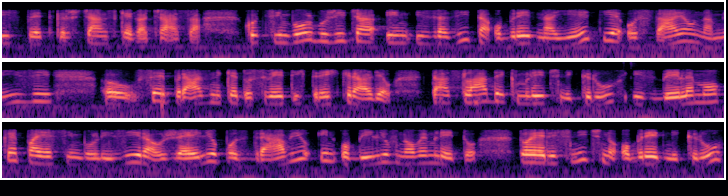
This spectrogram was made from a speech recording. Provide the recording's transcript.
izpred krščanskega časa. Kot simbol božiča in izrazita obredna jed je ostajal na mizi eh, vse praznike do svetih treh kraljev. Ta sladek mlečni kruh iz bele moke pa je simboliziral željo po zdravju in obilju v novem letu. To je resnično obredni kruh,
